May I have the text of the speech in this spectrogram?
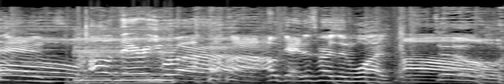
Wins. Oh, there you were. okay, this person won. Oh.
